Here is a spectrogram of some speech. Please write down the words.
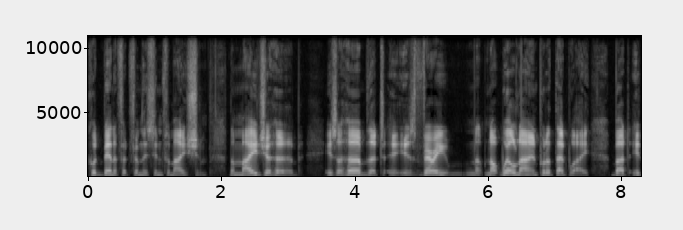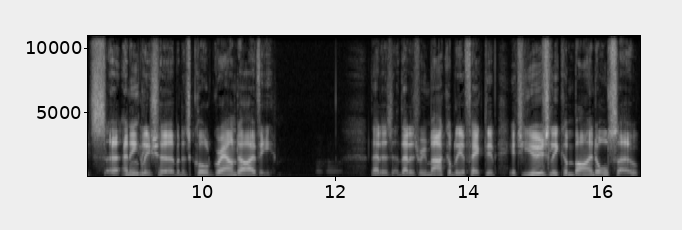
could benefit from this information. The major herb is a herb that is very not, not well known, put it that way, but it's uh, an English herb and it's called ground ivy. That is that is remarkably effective. It's usually combined also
